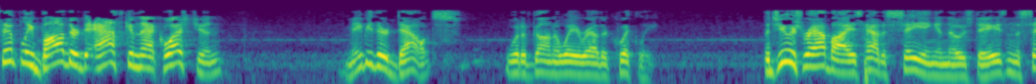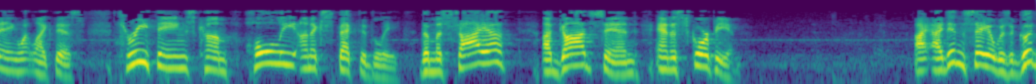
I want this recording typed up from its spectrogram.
simply bothered to ask him that question, maybe their doubts would have gone away rather quickly. The Jewish rabbis had a saying in those days, and the saying went like this Three things come wholly unexpectedly the Messiah, a godsend, and a scorpion. I, I didn't say it was a good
